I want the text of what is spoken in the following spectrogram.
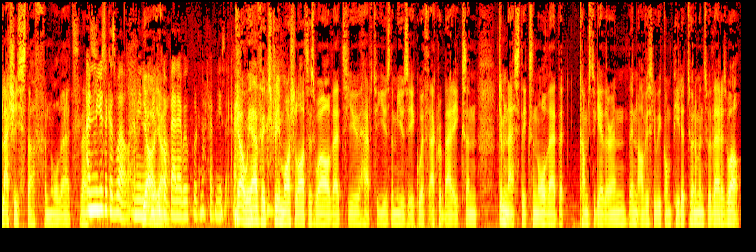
flashy stuff and all that. That's, And music as well. I mean, Yeah, when you yeah. of ballet, we would not have music. yeah, we have extreme martial arts as well that you have to use the music with acrobatics and gymnastics and all that that comes together. And then obviously we compete at tournaments with that as well.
